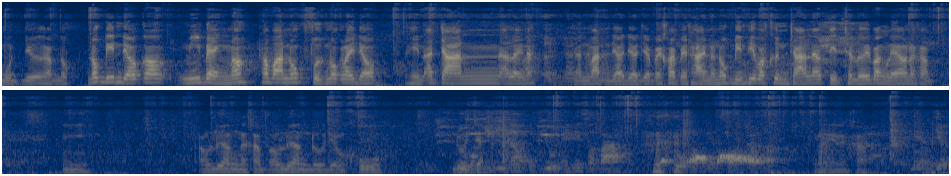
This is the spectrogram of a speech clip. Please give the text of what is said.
หมดเยอะครับนกนกดินเดี๋ยวก็มีแบ่งเนาะถ้าว่านกฝึกนกอะไรเดี๋ยวเห็นอาจารย์อะไรนะเใช่ยันวัดเดี๋ยวเดี๋ยวจะไปค่อยไปถ่ายนะนกดินที่ว่าขึ้นชานแล้วติดเฉลยบ้างแล้วนะครับ นี่เอาเรื่องนะครับ เอาเรื่องดูเดี๋ยวครูดูจะอยู่ที่ดีแล้วผมอยู่ในที่สบายตัวเขาเป็นสองครั้งแล้วนี่นะครับเรียนเยอะ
